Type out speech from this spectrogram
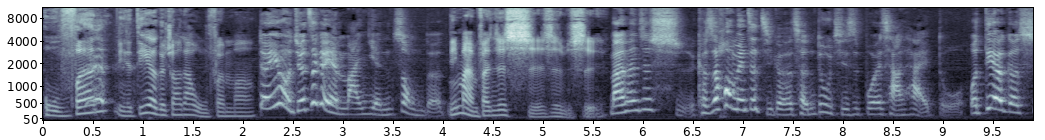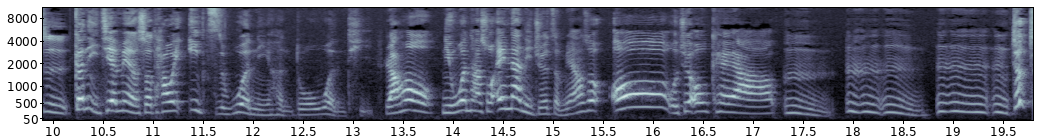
五分，你的第二个就要到五分吗？对，因为我觉得这个也蛮严重的，你满分是十是不是？满分是十，可是后面这几个的程度其实不会差太多。我第二个是跟你见面的时候，他会一直问你很多问题，然后你问他说：“哎、那你觉得怎么样？”他说：“哦，我觉得 OK 啊，嗯嗯嗯嗯嗯嗯嗯嗯，就就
